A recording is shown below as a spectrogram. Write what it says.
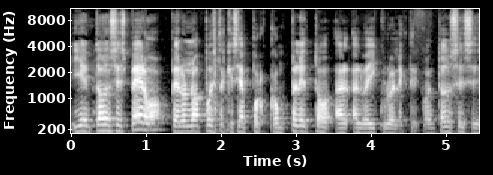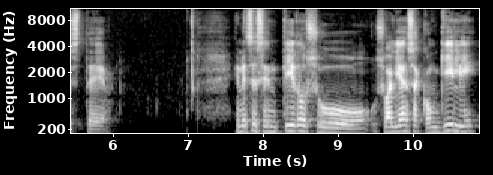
Y entonces, pero, pero no apuesta que sea por completo al, vehículo eléctrico. Entonces, este, en ese sentido, su, alianza con Gili,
